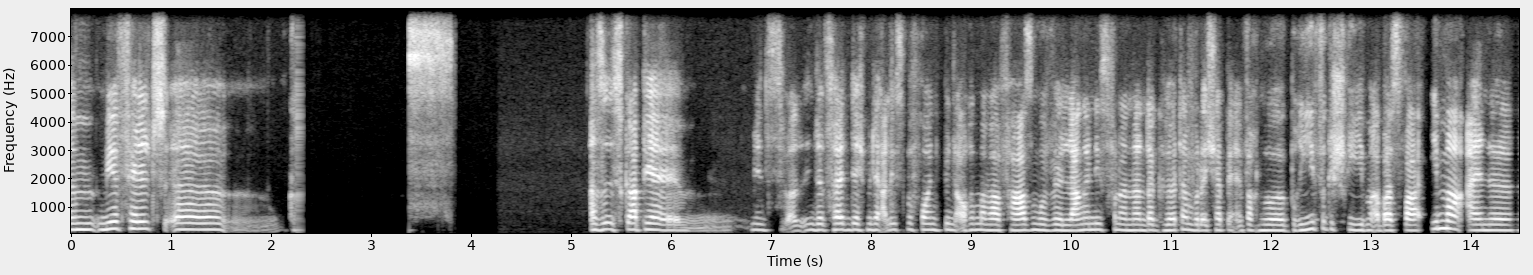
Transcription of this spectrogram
Ähm, mir fällt äh, also es gab ja ähm, jetzt in der Zeit, in der ich mit der Alex befreundet bin, auch immer mal Phasen, wo wir lange nichts voneinander gehört haben oder ich habe ja einfach nur Briefe geschrieben, aber es war immer eine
